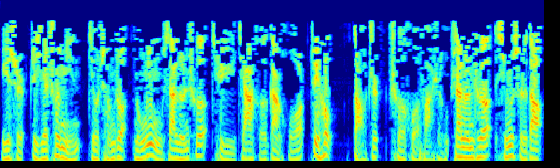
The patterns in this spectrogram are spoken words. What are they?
于是这些村民就乘坐农用三轮车去嘉禾干活，最后导致车祸发生。三轮车行驶到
